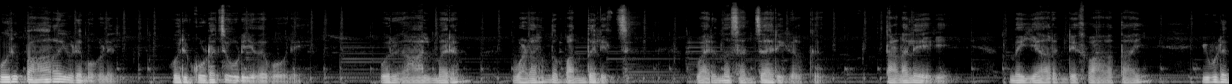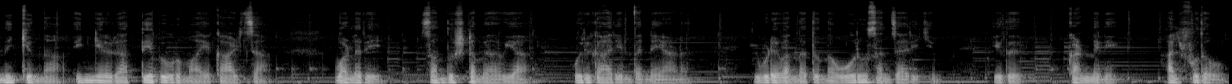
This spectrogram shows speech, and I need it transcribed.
ഒരു പാറയുടെ മുകളിൽ ഒരു കുട ചൂടിയതുപോലെ ഒരു ആൽമരം വളർന്നു പന്തലിച്ച് വരുന്ന സഞ്ചാരികൾക്ക് തണലേകി നെയ്യാറിന്റെ ഭാഗത്തായി ഇവിടെ നിൽക്കുന്ന ഇങ്ങനൊരു അത്യപൂർവമായ കാഴ്ച വളരെ സന്തുഷ്ടമായ ഒരു കാര്യം തന്നെയാണ്. ഇവിടെ വന്നെത്തുന്ന ഓരോ സഞ്ചാരിക്കും ഇത് കണ്ണിന് അത്ഭുതവും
